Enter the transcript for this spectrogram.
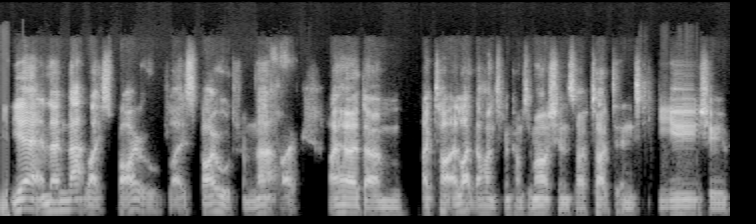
yeah. And then that like spiraled, like spiraled from that. Like, I heard um, I ty- I like "The Huntsman Comes a Marching," so I typed it into YouTube,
